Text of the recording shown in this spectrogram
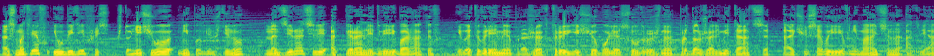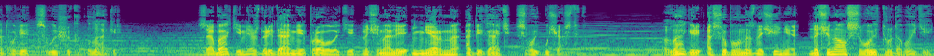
Осмотрев и убедившись, что ничего не повреждено, надзиратели отпирали двери бараков, и в это время прожекторы еще более судорожно продолжали метаться, а часовые внимательно оглядывали с вышек лагерь. Собаки между рядами проволоки начинали нервно обегать свой участок. Лагерь особого назначения начинал свой трудовой день.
